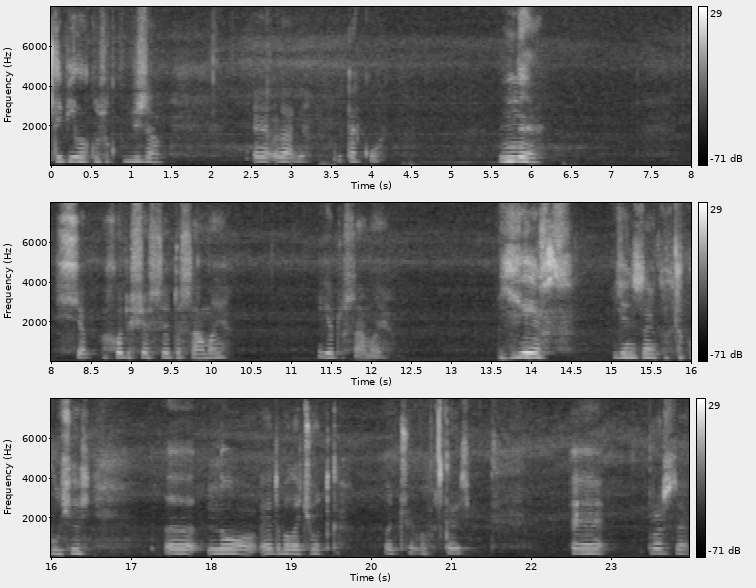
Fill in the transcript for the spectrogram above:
дебила кусок побежал? Э, ладно. Вот такое. На. Все, походу сейчас это самое. И эту самое. Yes! Я не знаю, как это получилось. Э, но это было четко. Вот что я могу сказать. Э, просто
